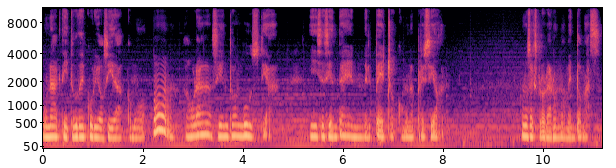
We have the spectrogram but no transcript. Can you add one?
una actitud de curiosidad, como, oh, ahora siento angustia y se siente en el pecho como una presión. Vamos a explorar un momento más.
